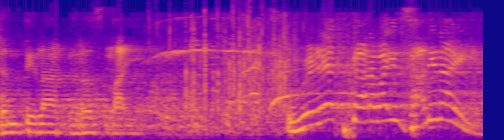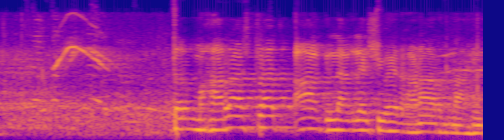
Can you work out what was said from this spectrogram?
जनतेला गरज नाही. वेळेत कारवाई झाली नाही. महाराष्ट्रात आग लागल्याशिवाय राहणार नाही.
